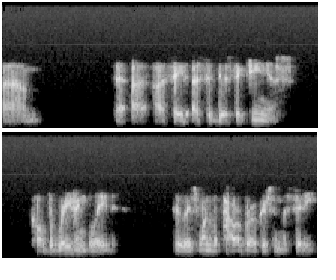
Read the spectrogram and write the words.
Um, a, a, sadistic genius called the Raving Blade, who is one of the power brokers in the city.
